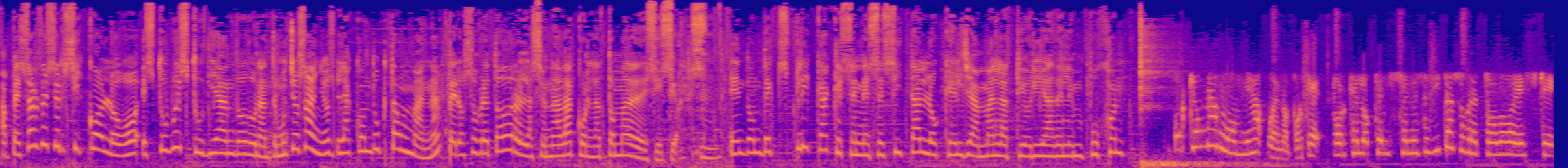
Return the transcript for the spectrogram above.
A pesar de ser psicólogo, estuvo estudiando durante muchos años la conducta humana, pero sobre todo relacionada con la toma de decisiones, en donde explica que se necesita lo que él llama la teoría del empujón. ¿Por qué una momia? Bueno, porque porque lo que se necesita sobre todo es que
